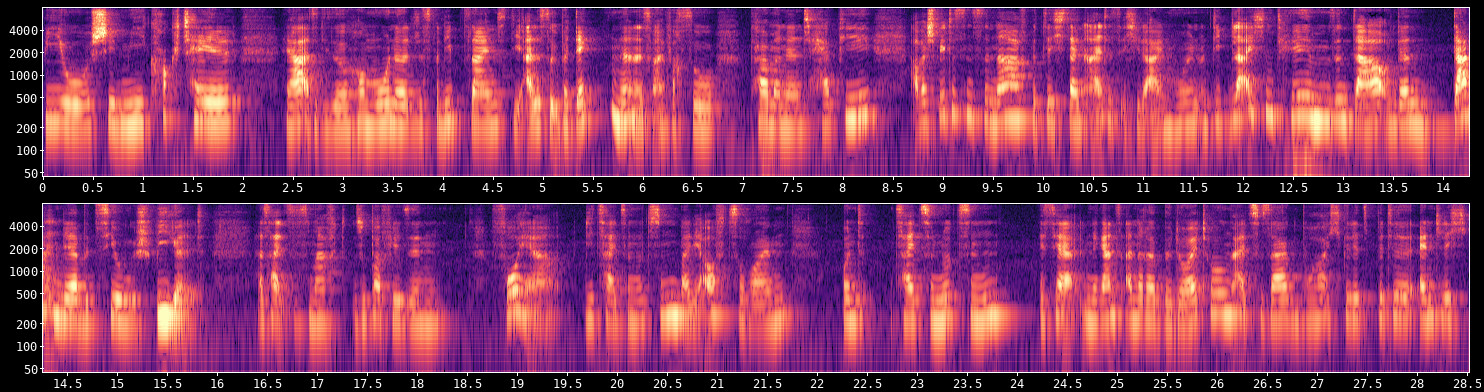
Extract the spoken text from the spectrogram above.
Biochemie-Cocktail, ja, also diese Hormone des Verliebtseins, die alles so überdecken. Ne? Das war einfach so permanent happy. Aber spätestens danach wird sich dein altes Ich wieder einholen und die gleichen Themen sind da und werden dann in der Beziehung gespiegelt. Das heißt, es macht super viel Sinn, vorher die Zeit zu nutzen, bei dir aufzuräumen. Und Zeit zu nutzen ist ja eine ganz andere Bedeutung, als zu sagen, boah, ich will jetzt bitte endlich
